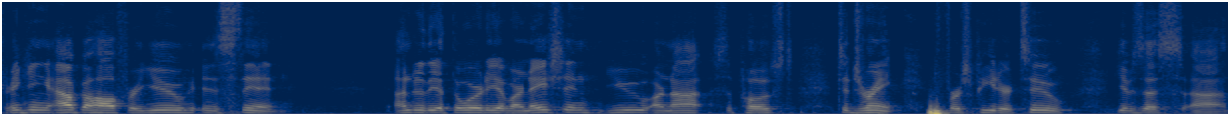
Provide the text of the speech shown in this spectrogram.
drinking alcohol for you is sin. Under the authority of our nation, you are not supposed to drink. 1 Peter 2 gives us uh,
